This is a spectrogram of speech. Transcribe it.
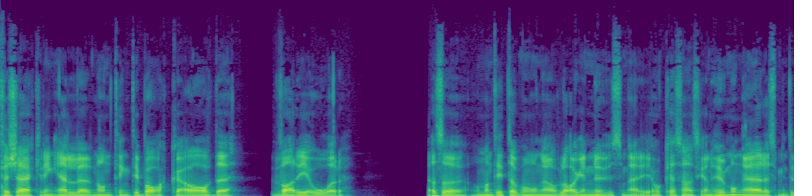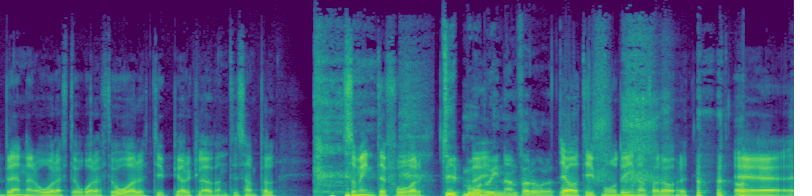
försäkring eller någonting tillbaka av det varje år. Alltså om man tittar på många av lagen nu som är i Hockeysvenskan, hur många är det som inte bränner år efter år efter år, typ Björklöven till exempel, som inte får Typ Modo innan förra året. Ja, typ Modo innan förra året. eh,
